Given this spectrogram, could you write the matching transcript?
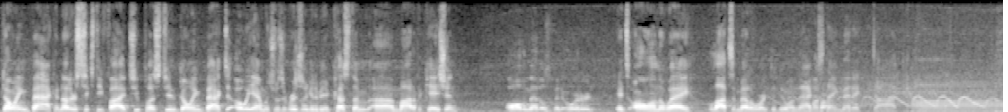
Going back, another 65 2 plus 2, going back to OEM, which was originally going to be a custom uh, modification. All the metal's been ordered. It's all on the way. Lots of metal work to do on that car. MustangMedic.com.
